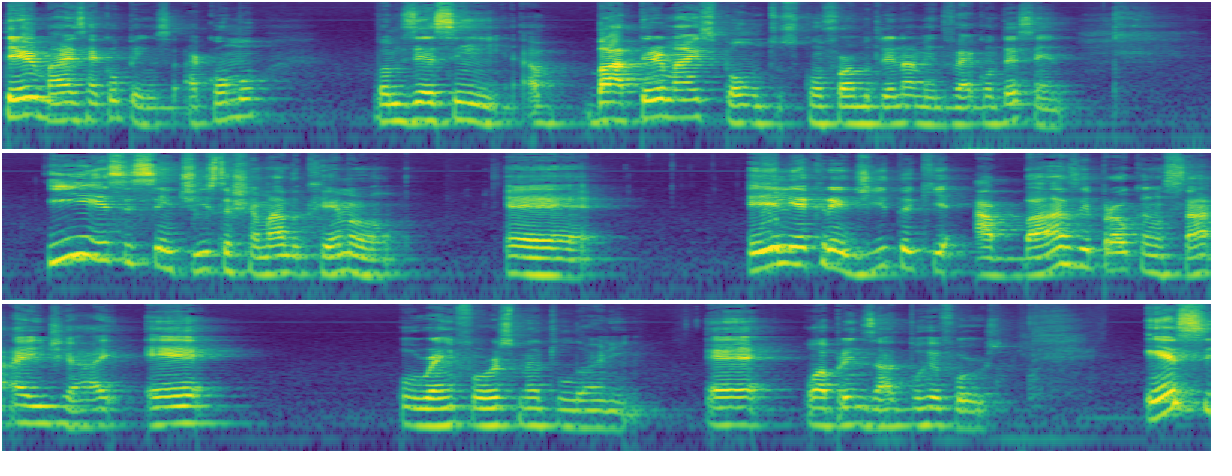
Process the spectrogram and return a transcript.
ter mais recompensa, a como, vamos dizer assim, bater mais pontos conforme o treinamento vai acontecendo. E esse cientista chamado Cameron, é, ele acredita que a base para alcançar a AGI é o Reinforcement Learning, é o aprendizado por reforço. Esse,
